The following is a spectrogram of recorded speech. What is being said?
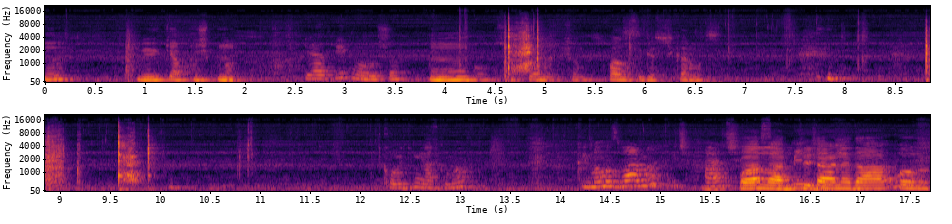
Hı? Büyük yapmış bunu. Biraz büyük mü olmuş o? Hmm. Fazlası göz çıkarmaz. Koydum yakıma. Kıymamız var mı? Hiç harç. Vallahi bir Bitecek. tane daha olur.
